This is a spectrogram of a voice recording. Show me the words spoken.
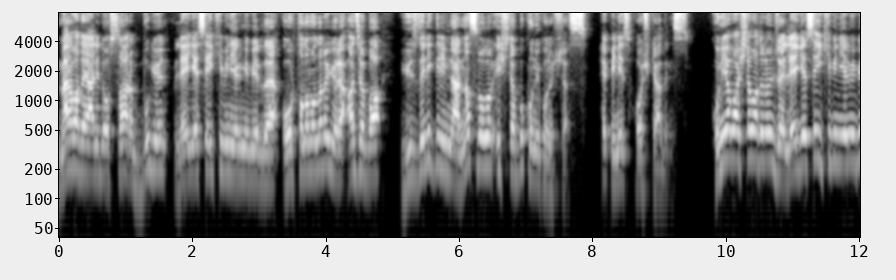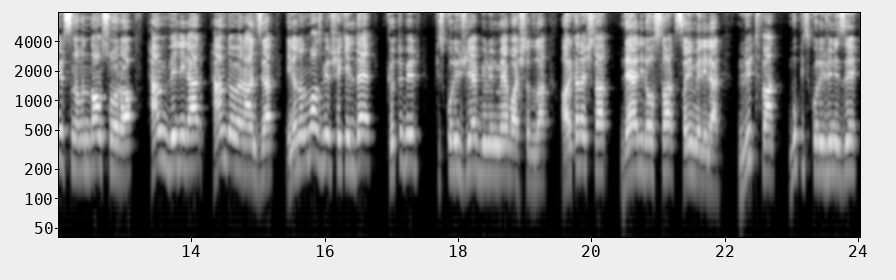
Merhaba değerli dostlar. Bugün LGS 2021'de ortalamalara göre acaba yüzdelik dilimler nasıl olur? İşte bu konuyu konuşacağız. Hepiniz hoş geldiniz. Konuya başlamadan önce LGS 2021 sınavından sonra hem veliler hem de öğrenciler inanılmaz bir şekilde kötü bir psikolojiye bürünmeye başladılar. Arkadaşlar, değerli dostlar, sayın veliler lütfen bu psikolojinizi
